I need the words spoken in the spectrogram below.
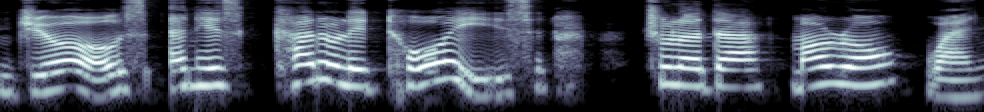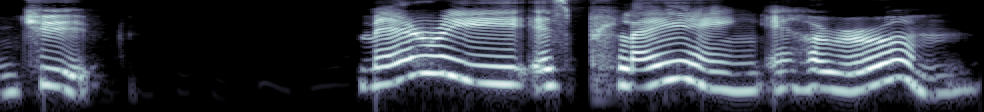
Jules and his cuddly toys，除了的毛绒玩具。Mary is playing in her room。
